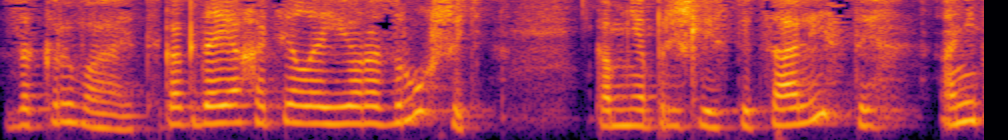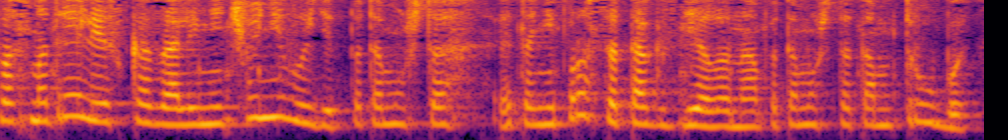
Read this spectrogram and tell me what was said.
закрывает. Когда я хотела ее разрушить, ко мне пришли специалисты, они посмотрели и сказали, ничего не выйдет, потому что это не просто так сделано, а потому что там трубы.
